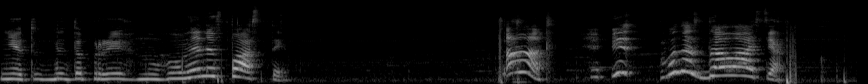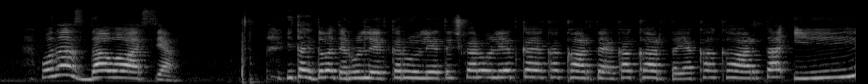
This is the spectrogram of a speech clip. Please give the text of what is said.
Ні, тут не допригну. Головне не впасти. А! Вона здалася. Вона здалася. І так, давайте рулетка, рулеточка, рулетка, яка карта, яка карта, яка карта і.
